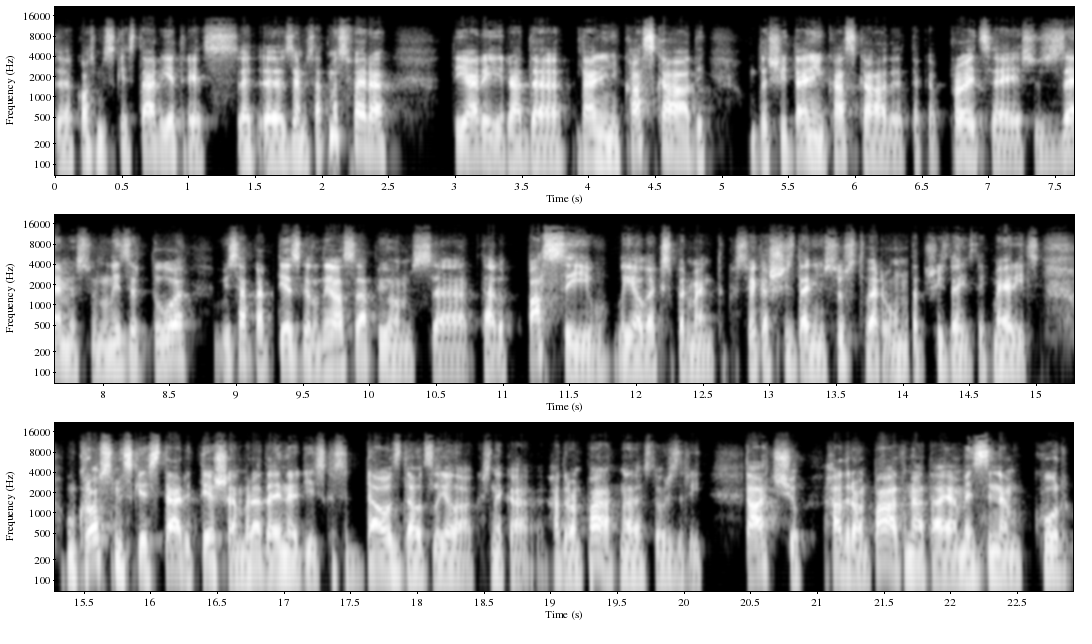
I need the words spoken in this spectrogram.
eh, kosmiskie stāri ietriec eh, Zemes atmosfērā. Tie arī rada daļiņu kaskādi, tad šī daļiņu kaskāde kā, projicējas uz Zemes. Līdz ar to visapkārt diezgan liels apjoms tādu pasīvu lielu eksperimentu, kas vienkārši šīs daļiņas uztver, un tad šīs daļiņas tiek mērītas. Un kosmiskie stari tiešām rada enerģijas, kas ir daudz, daudz lielākas nekā hadrona pātrinātājs to var izdarīt. Taču hadrona pātrinātājā mēs zinām, kur,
